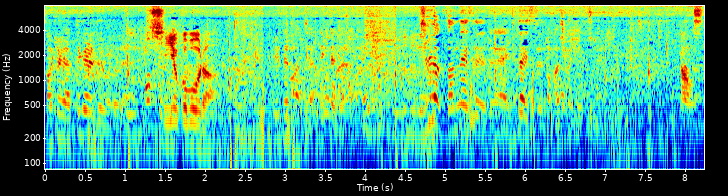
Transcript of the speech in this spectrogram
まあ今日やってくれるということで。新横ボーラー。9点マッチやっていきたいと思います。中学3年生でね1対するの初めてですね。直す。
